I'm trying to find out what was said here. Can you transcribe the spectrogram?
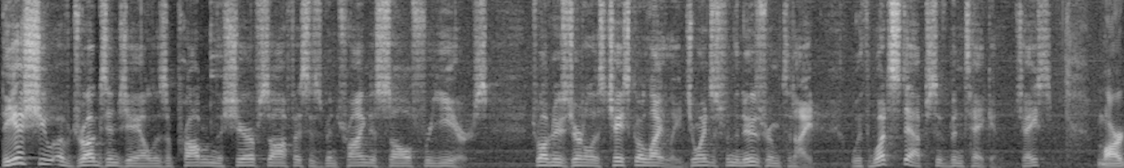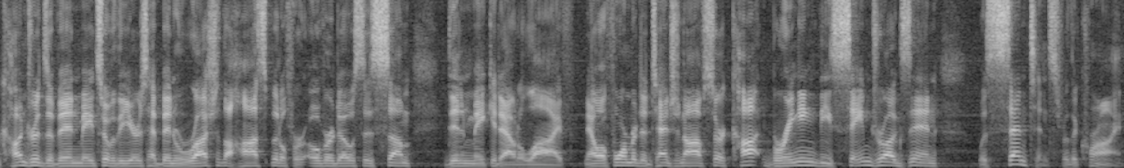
The issue of drugs in jail is a problem the sheriff's office has been trying to solve for years. 12 News journalist Chase Golightly joins us from the newsroom tonight with what steps have been taken. Chase? Mark, hundreds of inmates over the years have been rushed to the hospital for overdoses. Some didn't make it out alive. Now, a former detention officer caught bringing these same drugs in was sentenced for the crime.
